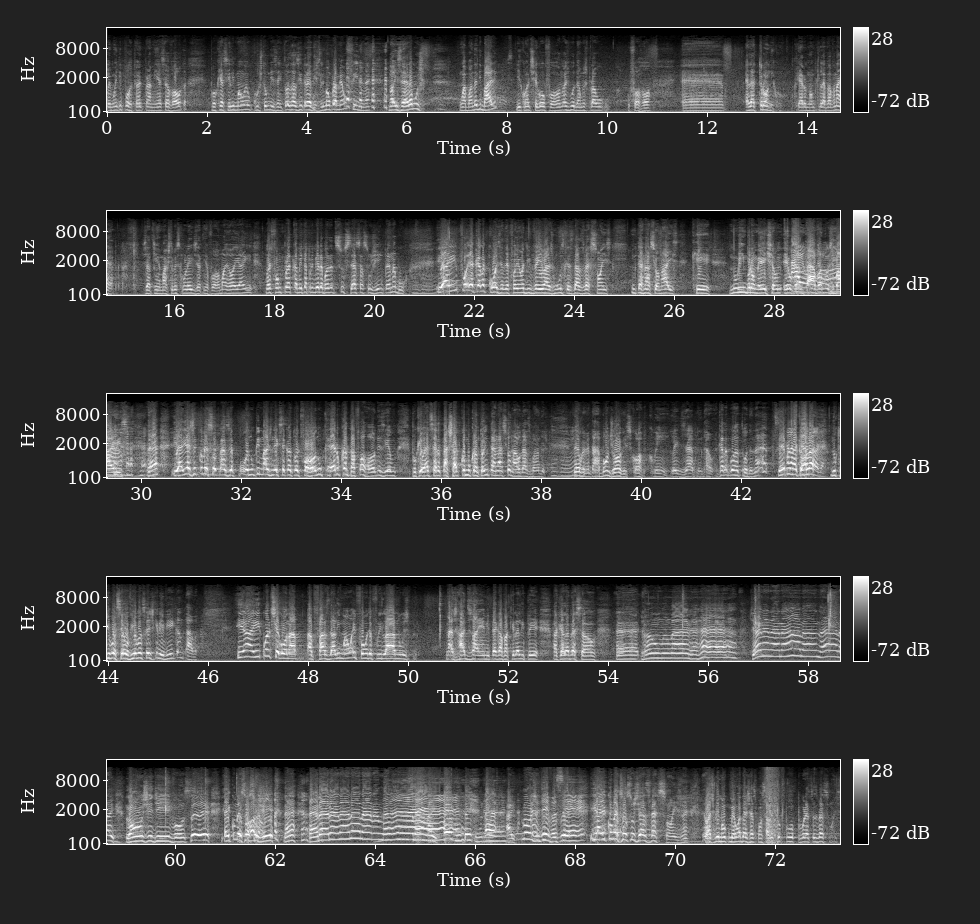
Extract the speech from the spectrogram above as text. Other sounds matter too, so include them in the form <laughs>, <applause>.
Foi muito importante para mim essa volta, porque assim, Limão, eu costumo dizer em todas as entrevistas, Limão para mim é um filho, né? <laughs> nós éramos uma banda de baile e quando chegou o forró, nós mudamos para o, o, forró é, eletrônico, que era o nome que levava na época. Já tinha Mastruz com Leite, já tinha Forró Maior, e aí nós fomos praticamente a primeira banda de sucesso a surgir em Pernambuco. Uhum. E aí foi aquela coisa, né? foi onde veio as músicas das versões internacionais que no Imbromation, eu ah, cantava eu nos bailes, né? E aí a gente começou a trazer, pô, eu nunca imaginei que você cantor de forró, eu não quero cantar forró, dizia, porque o Edson era taxado como cantor internacional das bandas. Uhum. Né? Eu cantava Bon Jovi, Scorpio, Queen, Lady Zeppelin, tal, aquela coisa toda, né? Sempre aquela naquela, no que você ouvia, você escrevia e cantava. E aí, quando chegou na fase da Limão, aí foi onde eu fui lá nos, nas rádios AM, pegava aquele LP, aquela versão. É, longe de você. E aí começou a surgir, né? Aí, longe de você. E aí começou a surgir as versões, né? Eu acho que o irmão é uma das responsáveis por, por, por essas versões.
